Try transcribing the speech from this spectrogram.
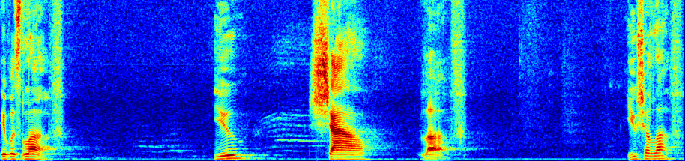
It was love. You shall love. You shall love.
